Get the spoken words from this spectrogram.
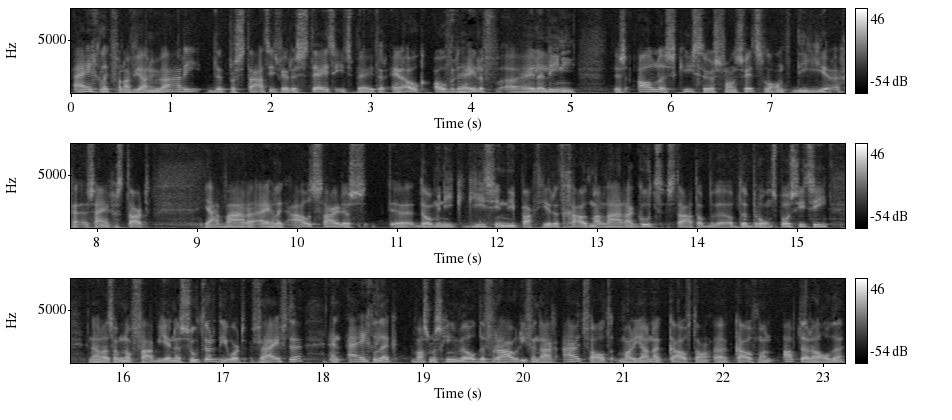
eigenlijk vanaf januari, de prestaties werden steeds iets beter. En ook over de hele, hele linie. Dus alle skiesters van Zwitserland die hier zijn gestart ja, waren eigenlijk outsiders. Uh, Dominique Giesin die pakt hier het goud. Maar Lara Goed staat op, op de bronspositie. En dan was ook nog Fabienne Soeter. Die wordt vijfde. En eigenlijk was misschien wel de vrouw die vandaag uitvalt. Marianne Kaufman, uh, Kaufman Abderhalde.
